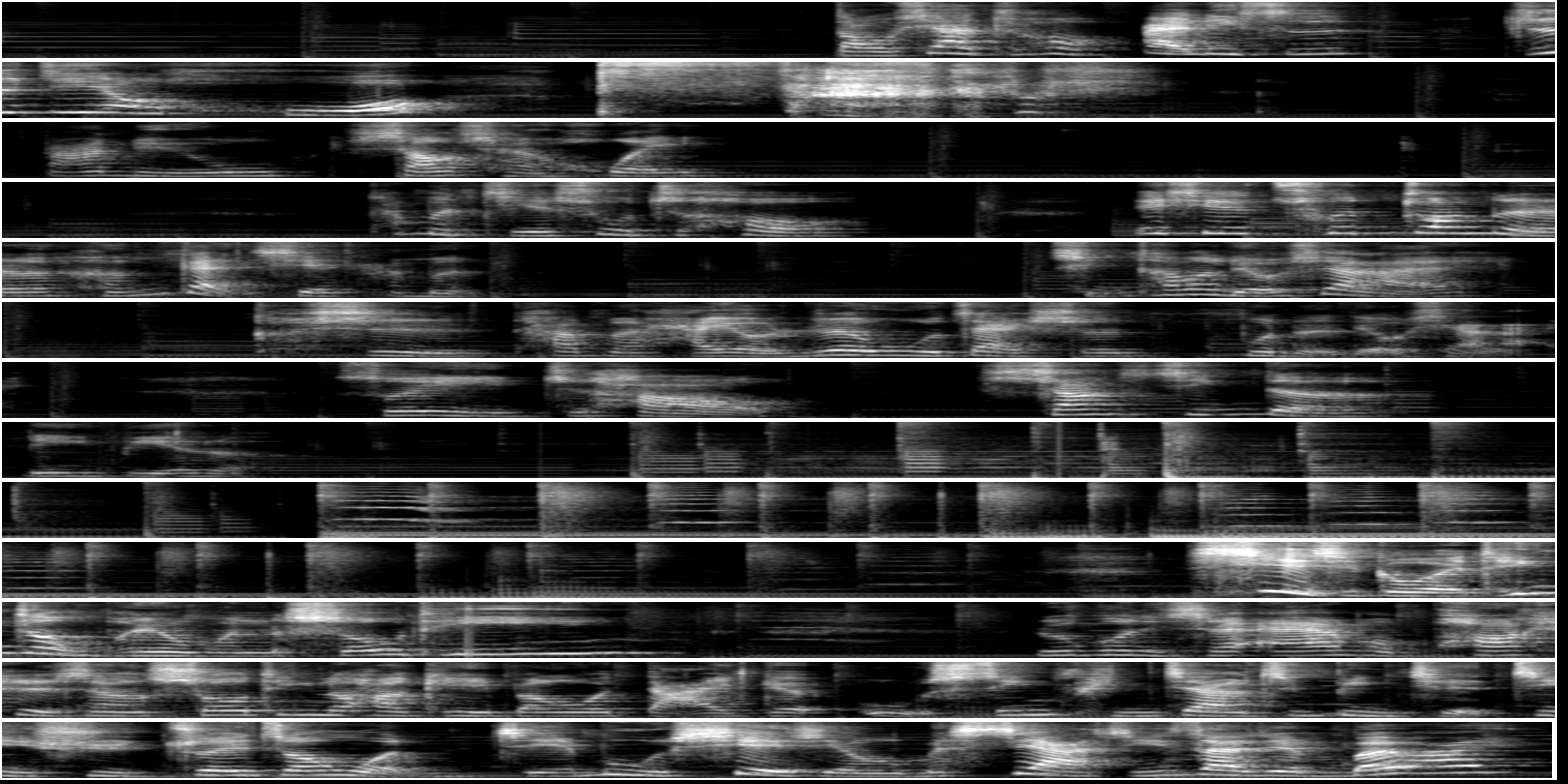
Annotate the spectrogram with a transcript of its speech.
倒下之后，爱丽丝直接用火，把女巫烧成灰。他们结束之后，那些村庄的人很感谢他们，请他们留下来。可是他们还有任务在身，不能留下来，所以只好伤心的离别了。谢谢各位听众朋友们的收听。如果你是在 Apple p o c k e t 上收听的话，可以帮我打一个五星评价，并且继续追踪我的节目，谢谢。我们下集再见，拜拜。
